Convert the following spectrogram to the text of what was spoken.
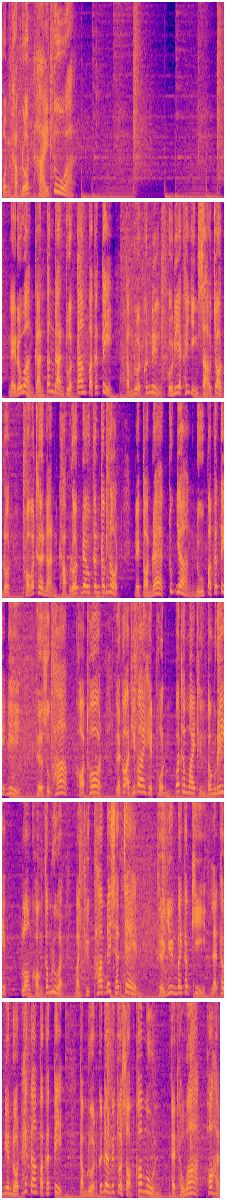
คนขับรถหายตัว ในระหว่างการตั้งด่านตรวจตามปกติ ตำรวจคนหนึ่งก็เรียกให้หญิงสาวจอดรถ เพราะว่าเธอนั้นขับรถเร็วเกินกำหนด ในตอนแรกทุกอย่างดูปกติดี เธอสุภาพ ขอโทษ และก็อธิบายเหตุผลว่าทำไมถึงต้องรีบ กล้องของตำรวจบันทึกภาพได้ชัดเจน เธอยื่นใบขับขี่ และทะเบียนรถให้ตามปกติตำรวจก็เดินไปตรวจสอบข้อมูล แต่ทว่าพอหัน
